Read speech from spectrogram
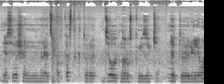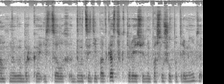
Мне совершенно не нравятся подкасты, которые делают на русском языке. Это релевантная выборка из целых 20 подкастов, которые я сегодня послушал по 3 минуты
